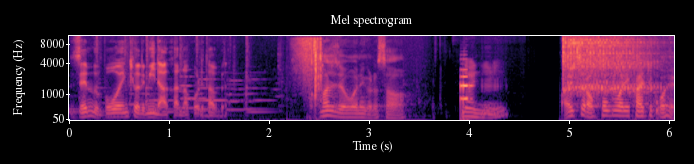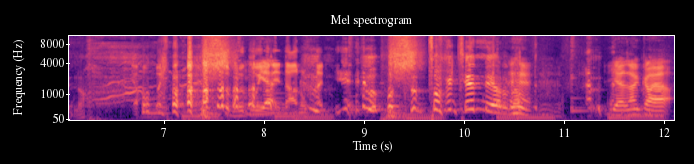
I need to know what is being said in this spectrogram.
全部望遠鏡で見なあかんな、これ多分。いマジで思うねんけどさ、何、うんあいつらほんまに帰ってこへんな。や、ほんまに。ずっと向こうやねんな、あの二人。ずっと見てんねやろな。いやなんか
